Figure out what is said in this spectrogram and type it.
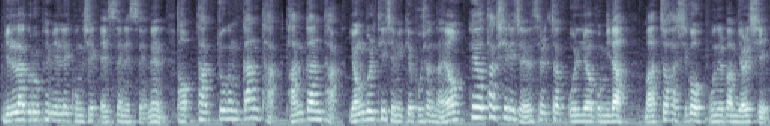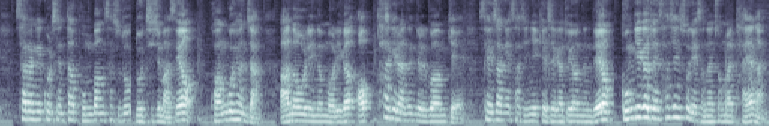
밀라그로 패밀리 공식 SNS에는 덥탁 조금 깐탁 반깐탁 영불티 재밌게 보셨나요? 헤어탁 시리즈 슬쩍 올려봅니다. 맞죠 하시고 오늘 밤 10시 사랑의 콜센터 본방 사수도 놓치지 마세요. 광고 현장 안 어울리는 머리가 업탁이라는 글과 함께 세 장의 사진이 게재가 되었는데요. 공개가 된 사진 속에서는 정말 다양한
